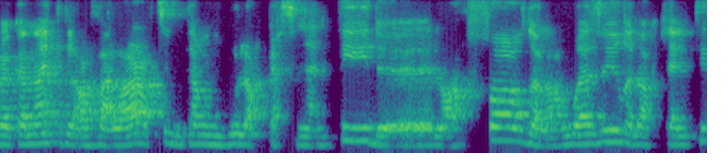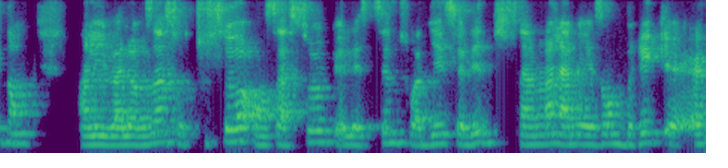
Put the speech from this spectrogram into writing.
reconnaître leurs valeurs, autant au niveau de leur personnalité, de leur force, de leur loisir, de leur qualité. Donc, en les valorisant sur tout ça, on s'assure que l'estime soit bien solide, puis finalement, la maison de briques euh,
